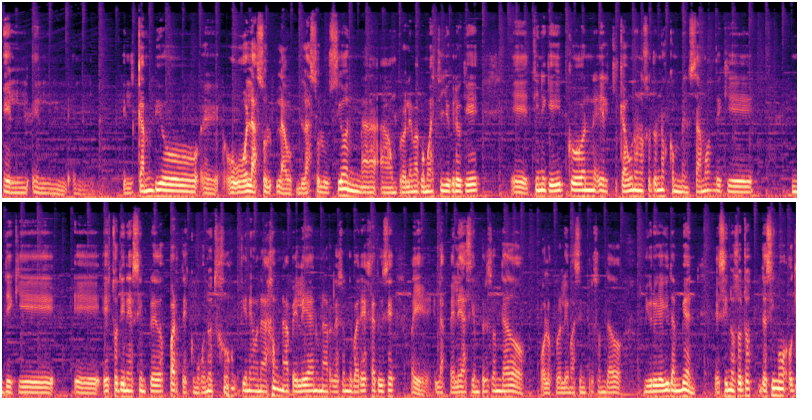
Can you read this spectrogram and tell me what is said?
el, el- el- el cambio eh, o la, sol- la- la solución a, a un problema como este, yo creo que eh, tiene que ir con el que cada uno de nosotros nos convenzamos de que, de que eh, esto tiene siempre dos partes, como cuando tú tienes una, una pelea en una relación de pareja, tú dices, oye, las peleas siempre son de a dos, o los problemas siempre son de a dos. Yo creo que aquí también, es decir, nosotros decimos, ok,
